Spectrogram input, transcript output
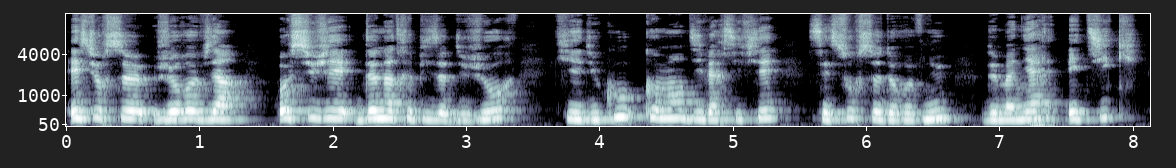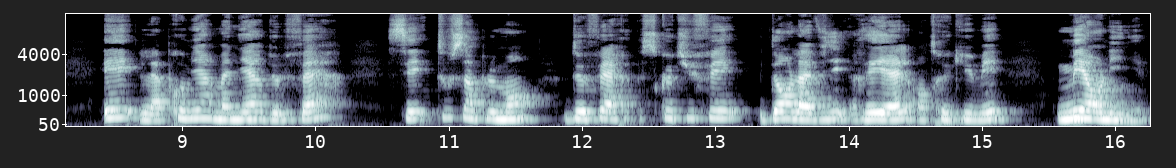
Et sur ce, je reviens au sujet de notre épisode du jour, qui est du coup comment diversifier ses sources de revenus de manière éthique. Et la première manière de le faire, c'est tout simplement de faire ce que tu fais dans la vie réelle, entre guillemets, mais en ligne,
